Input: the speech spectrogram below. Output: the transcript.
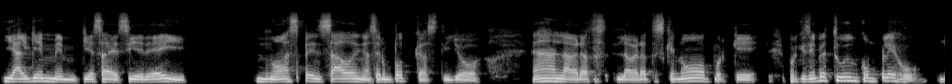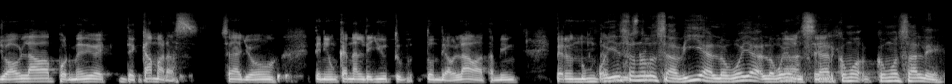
y alguien me empieza a decir, hey, ¿no has pensado en hacer un podcast? Y yo, Ah, la verdad, la verdad es que no, porque, porque siempre tuve un complejo. Yo hablaba por medio de, cámaras. O sea, yo tenía un canal de YouTube donde hablaba también, pero nunca. Oye, eso no lo sabía. Lo voy a, lo voy a ah, buscar. ¿Cómo, ¿Cómo sale?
